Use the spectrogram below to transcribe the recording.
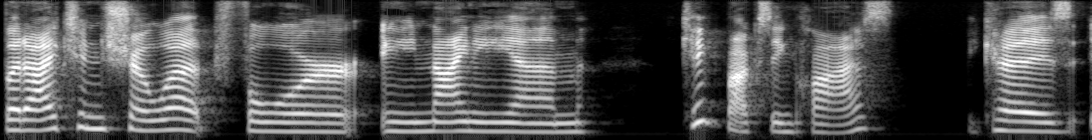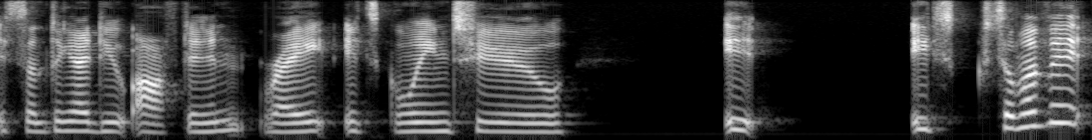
But I can show up for a 9 a.m. kickboxing class because it's something I do often, right? It's going to it it's some of it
